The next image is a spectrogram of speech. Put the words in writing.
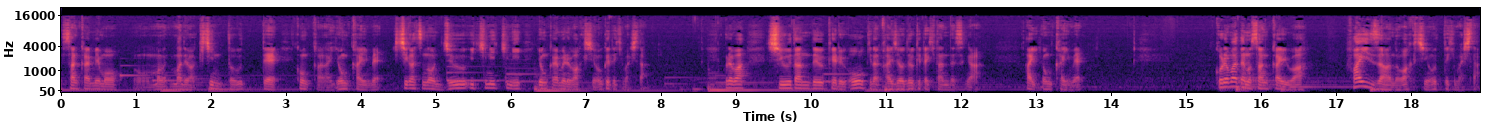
3回目もまではきちんと打って今回が4回目。7月の11日に4回目のワクチンを受けてきました。これは集団で受ける大きな会場で受けてきたんですがはい4回目。これまでの3回はファイザーのワクチンを打ってきました。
